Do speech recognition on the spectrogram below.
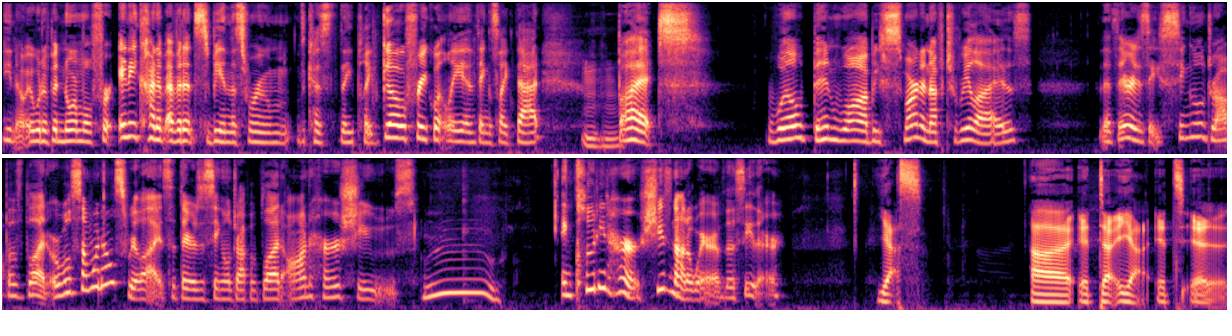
you know, it would have been normal for any kind of evidence to be in this room because they played Go frequently and things like that. hmm But will Benoit be smart enough to realize that there is a single drop of blood? Or will someone else realize that there is a single drop of blood on her shoes? Woo. Including her. She's not aware of this either. Yes. Uh, it uh, yeah, it's uh,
